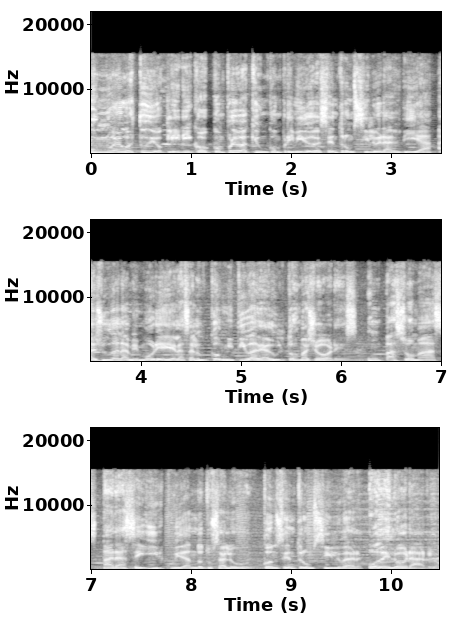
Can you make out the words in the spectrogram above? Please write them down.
Un nuevo estudio clínico comprueba que un comprimido de Centrum Silver al día ayuda a la memoria y a la salud cognitiva de adultos mayores. Un paso más para seguir cuidando tu salud. Con Centrum Silver podés lograrlo.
